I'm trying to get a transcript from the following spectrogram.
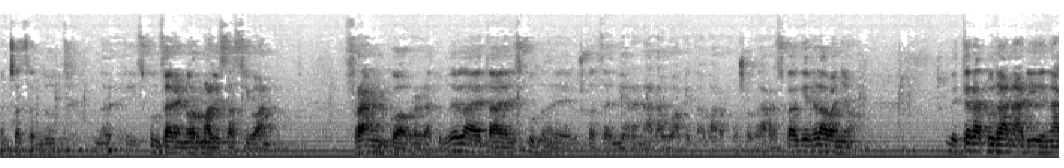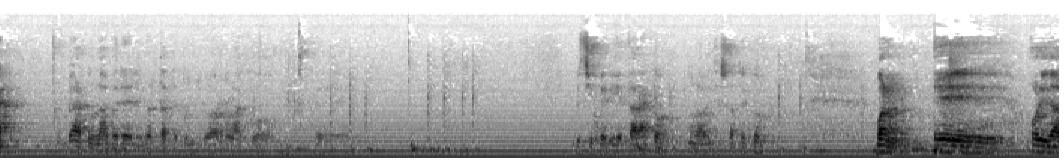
pentsatzen dut hizkuntzaren normalizazioan franko aurreratu dela eta hizkuntza e, euskaltzen diaren arauak eta bar oso garrazkoak direla, baina literaturan ari denak behar dula bere libertate puntu horrelako e, bitxikerietarako, nola esateko. Bueno, e, hori da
